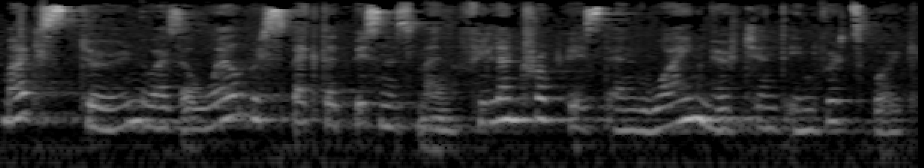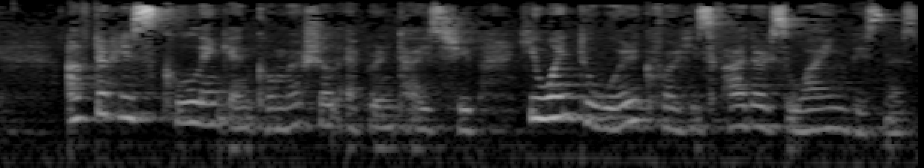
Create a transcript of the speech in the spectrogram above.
Max Stern was a well-respected businessman, philanthropist, and wine merchant in Würzburg. After his schooling and commercial apprenticeship, he went to work for his father's wine business.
